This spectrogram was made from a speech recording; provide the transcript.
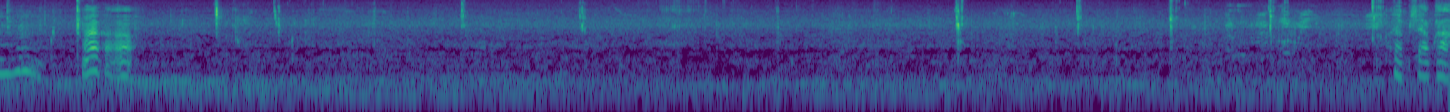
อืมมาค่ะแซ่บๆค่ะ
